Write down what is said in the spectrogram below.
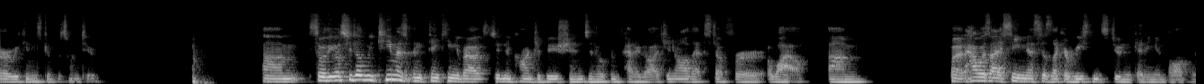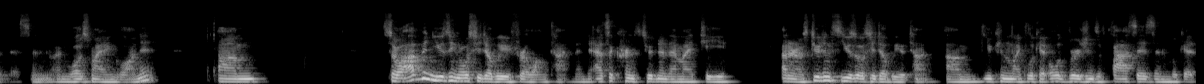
Or we can skip this one too. Um, so the OCW team has been thinking about student contributions and open pedagogy and all that stuff for a while. Um, but how was I seeing this as like a recent student getting involved in this and, and what was my angle on it? Um, so I've been using OCW for a long time. And as a current student at MIT, I don't know, students use OCW a ton. Um, you can like look at old versions of classes and look at,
